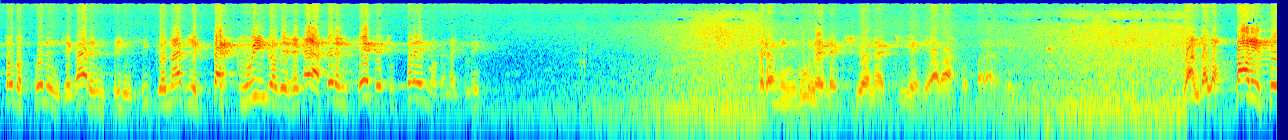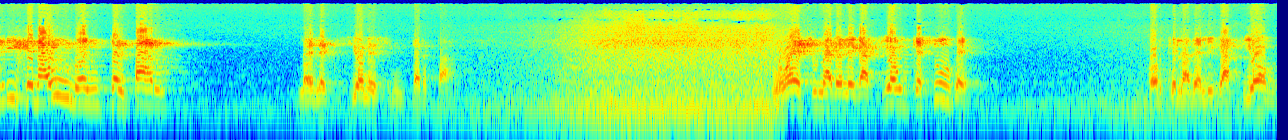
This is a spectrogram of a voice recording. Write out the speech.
y todos pueden llegar en principio, nadie está excluido de llegar a ser el jefe supremo de la iglesia. Pero ninguna elección aquí es de abajo para arriba. Cuando los pares eligen a uno entre el pares, la elección es interpar. No es una delegación que sube, porque la delegación,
